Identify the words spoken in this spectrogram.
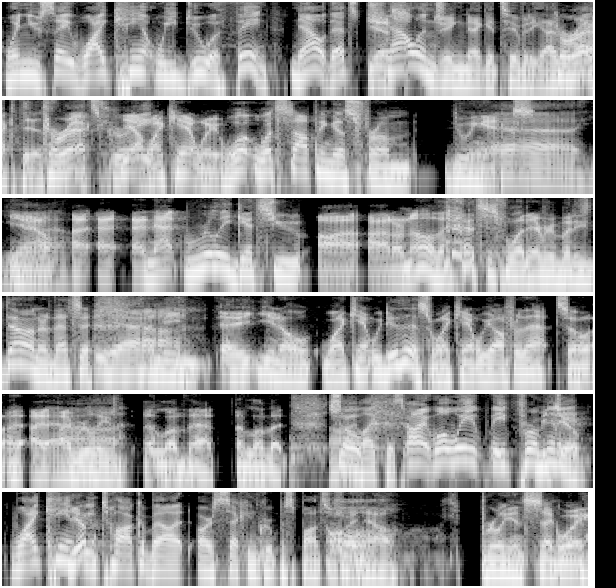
when you say why can't we do a thing, now that's Yes. challenging negativity. I Correct. like this. Correct. That's great. Yeah. Why can't we? What What's stopping us from doing X? Yeah, you yeah. know I, I, and that really gets you uh, i don't know that's just what everybody's done or that's it Yeah. i mean uh, you know why can't we do this why can't we offer that so i I, I really i love that i love that Oh, so I like this. All right. Well, wait, wait for a minute. too. Why can't Yep. we talk about our second group of sponsors right Oh, now? brilliant segue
